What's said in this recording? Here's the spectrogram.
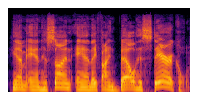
him and his son and they find Belle hysterical.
